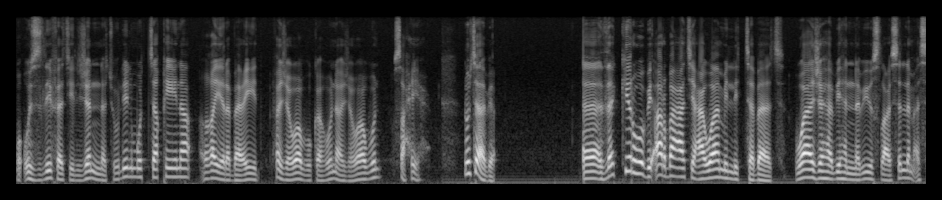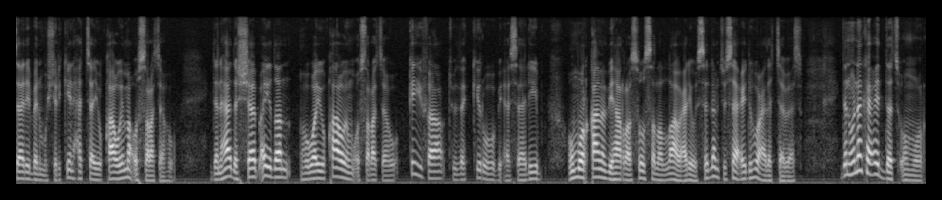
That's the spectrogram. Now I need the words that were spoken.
وأزلفت الجنة للمتقين غير بعيد فجوابك هنا جواب صحيح. نتابع. آه، ذكره بأربعة عوامل للثبات واجه بها النبي صلى الله عليه وسلم أساليب المشركين حتى يقاوم أسرته. إذا هذا الشاب أيضا هو يقاوم أسرته. كيف تذكره بأساليب أمور قام بها الرسول صلى الله عليه وسلم تساعده على الثبات إذا هناك عدة أمور.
